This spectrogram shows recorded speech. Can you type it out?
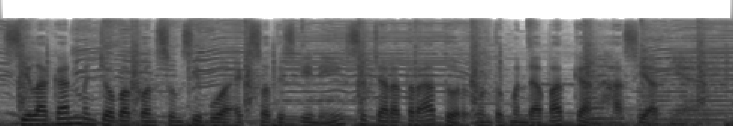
Silakan mencoba konsumsi buah eksotis ini secara teratur untuk mendapatkan khasiatnya.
